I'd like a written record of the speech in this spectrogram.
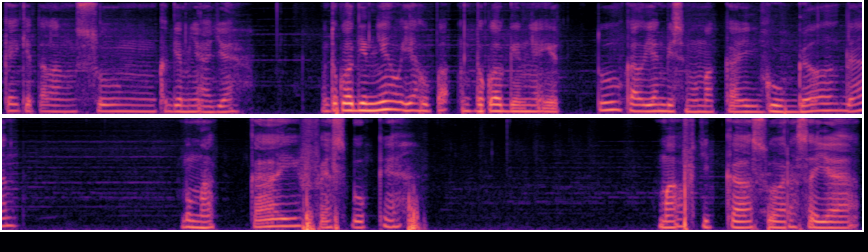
Oke kita langsung ke gamenya aja. Untuk loginnya oh ya lupa. Untuk loginnya itu kalian bisa memakai Google dan Memakai Facebook ya. Maaf jika suara saya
